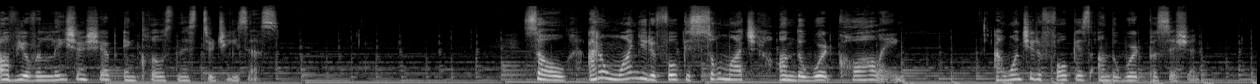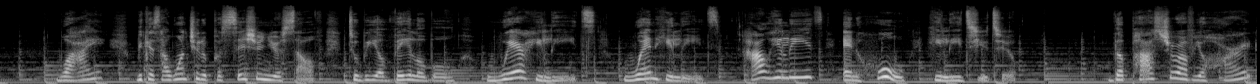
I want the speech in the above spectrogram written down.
of your relationship and closeness to Jesus. So I don't want you to focus so much on the word calling. I want you to focus on the word position. Why? Because I want you to position yourself to be available where He leads, when He leads, how He leads, and who He leads you to. The posture of your heart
